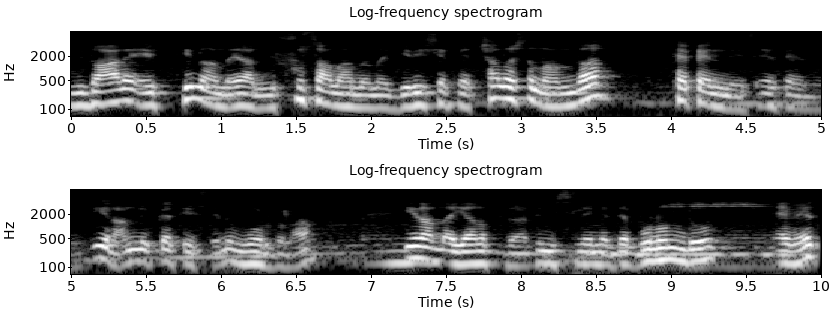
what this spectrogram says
müdahale ettiğin anda yani nüfus alanını genişletmeye çalıştığın anda tependeyiz, enselendeyiz. İran nükleer tesislerini vurdular. İran da yanıt verdi, misillemede bulundu. Evet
